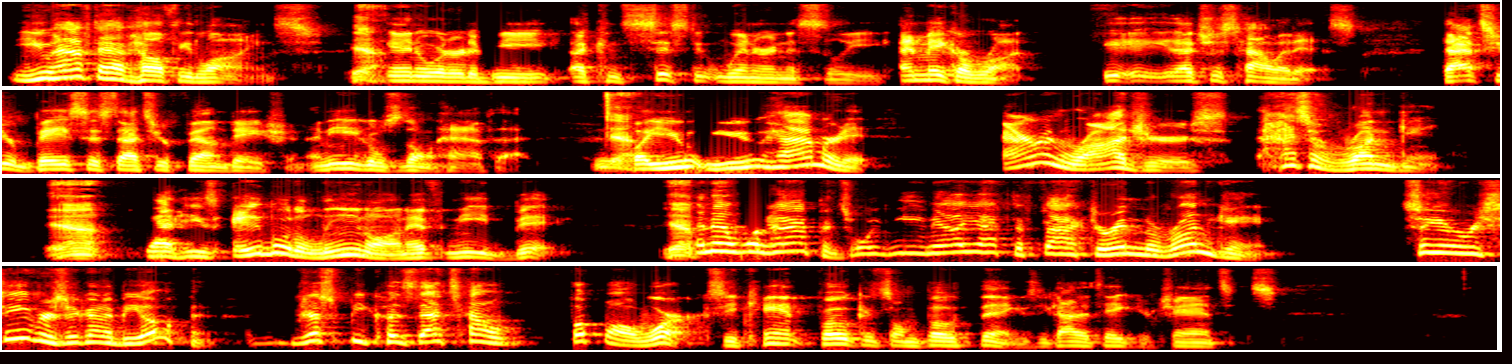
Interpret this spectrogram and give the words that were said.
you have to have healthy lines Yeah. in order to be a consistent winner in this league and make a run. That's just how it is. That's your basis. That's your foundation. And Eagles don't have that. Yeah. But you you hammered it. Aaron Rodgers has a run game Yeah. that he's able to lean on if need be. Yeah. And then what happens? Well, you, now you have to factor in the run game. So your receivers are going to be open just because that's how football works. You can't focus on both things. You got to take your chances.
